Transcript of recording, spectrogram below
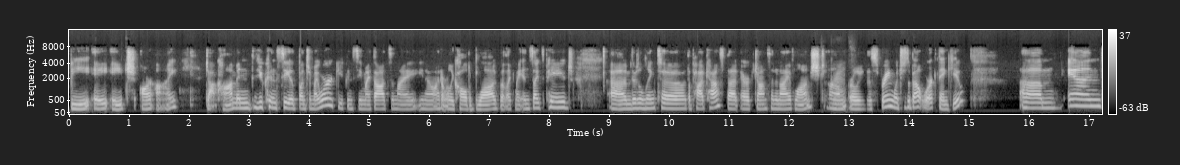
B A H R I. Dot com. And you can see a bunch of my work. You can see my thoughts and my you know i don't really call it a blog but like my insights page. Um, there's a link to the podcast that eric johnson and i have launched um, earlier this spring which is about work. Thank you. Um, and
